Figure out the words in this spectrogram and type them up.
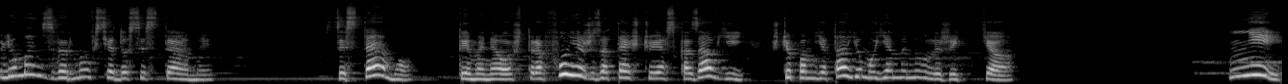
Люмен звернувся до системи. Системо, ти мене оштрафуєш за те, що я сказав їй, що пам'ятаю моє минуле життя. Ні,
